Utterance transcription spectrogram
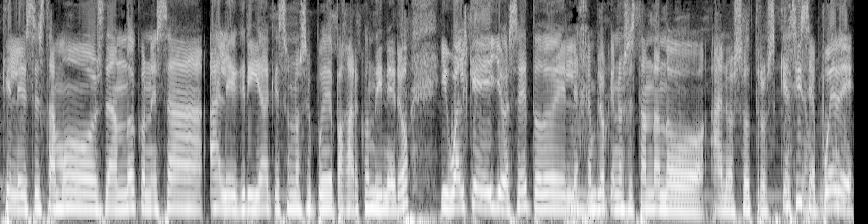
que les estamos dando, con esa alegría que eso no se puede pagar con dinero, igual que ellos, ¿eh? Todo el ejemplo que nos están dando a nosotros. Que sí se puede.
